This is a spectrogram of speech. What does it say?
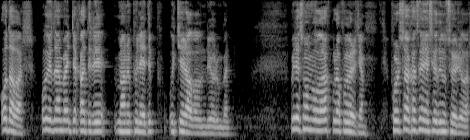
O da var. O yüzden bence Kadir'i manipüle edip içeri alalım diyorum ben. Bir de son olarak rapor vereceğim. Polis arkasında yaşadığını söylüyorlar.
